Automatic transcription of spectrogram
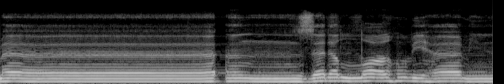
ما أنزل الله بها من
